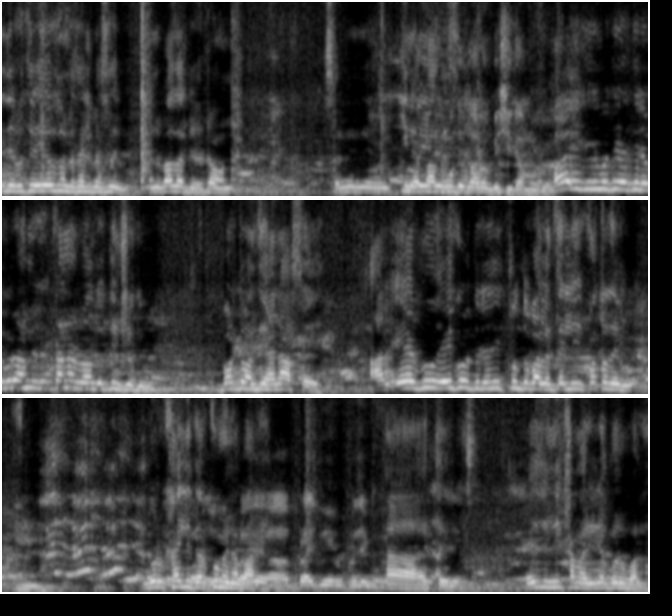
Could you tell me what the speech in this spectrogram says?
এদের ভিতরে এই ওজনটা থাকলে বেচা যাবে। মানে বাজার ডেট ডাউন কিনা আরও বেশি দাম হবে। হয় এদের মধ্যে দিলে করে আমি টানার বান্ধব তিনশো দেবো। বর্তমান যেখানে আছে। আর এর এই গরু দুটো যদি তুলতে পারলেন তাহলে কত দেবো? গরু খাইলে তার কমে না বাড়ে। প্রায় দুইয়ের উপরে যাব হ্যাঁ এই যে নিখামারিরা গরু পালে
